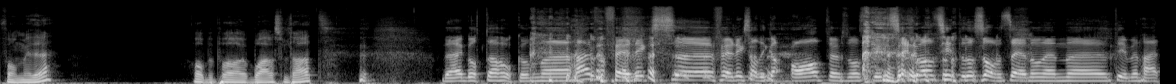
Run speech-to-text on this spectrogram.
få med det. Håper på bra resultat. Det er godt å ha Håkon eh, her, for Felix, eh, Felix hadde ikke ant hvem som hadde spilt, selv om han sittet og sovet seg gjennom den eh, timen her.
